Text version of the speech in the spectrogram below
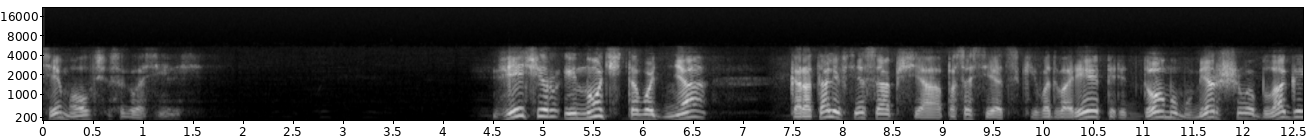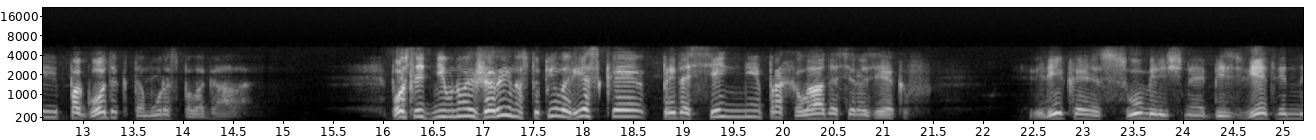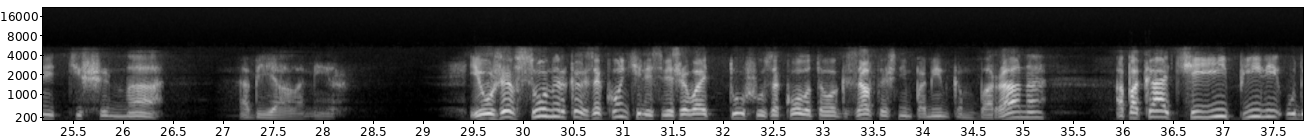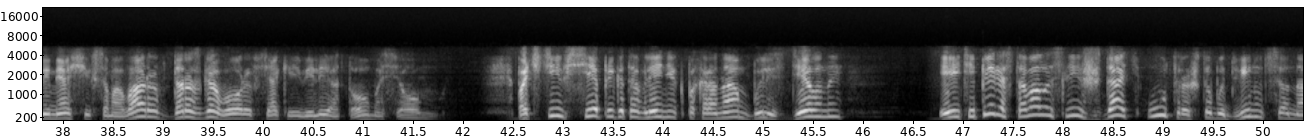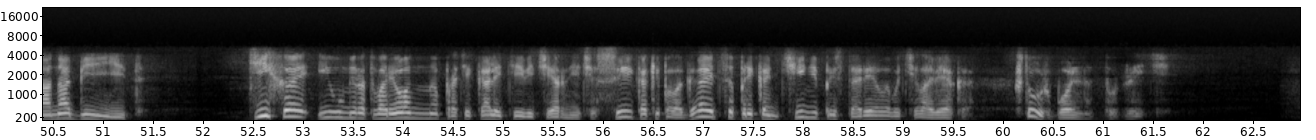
Все молча согласились. Вечер и ночь того дня коротали все сообща, по-соседски, во дворе, перед домом умершего, благо и погода к тому располагала. После дневной жары наступила резкая предосенняя прохлада серозеков. Великая сумеречная безветренная тишина объяла мир и уже в сумерках закончили свежевать тушу заколотого к завтрашним поминкам барана, а пока чаи пили у дымящих самоваров, да разговоры всякие вели о том, о сём. Почти все приготовления к похоронам были сделаны, и теперь оставалось лишь ждать утра, чтобы двинуться на Анабиит. Тихо и умиротворенно протекали те вечерние часы, как и полагается при кончине престарелого человека. Что уж больно тут жить.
